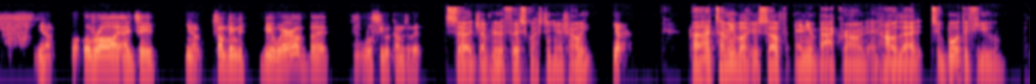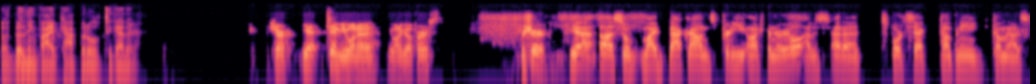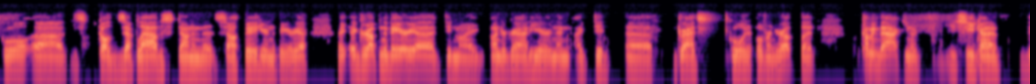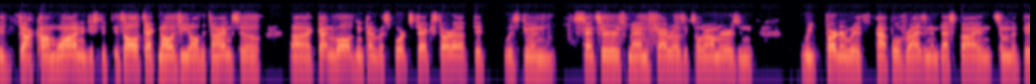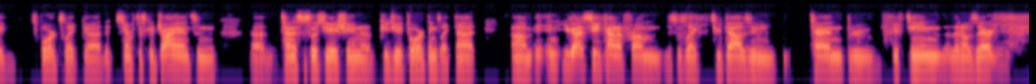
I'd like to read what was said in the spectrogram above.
you know, overall, I'd say you know something to be aware of, but we'll see what comes of it. Let's uh, jump into the first question here, shall we? Yep. Uh, tell me about yourself and your background and how it led to both of you of building Vibe Capital together. Sure. Yeah, Tim, you wanna you wanna go first? For sure. Yeah. Uh, so my background's pretty entrepreneurial. I was at a sports tech company coming out of school. Uh, it's called Zep Labs down in the South Bay here in the Bay Area. I, I grew up in the Bay Area, did my undergrad here, and then I did uh, grad school over in Europe. But coming back, you know, you see kind of the dot com one and just it, it's all technology all the time. So uh, got involved in kind of a sports tech startup that was doing sensors, MEMS, gyros, accelerometers, and we partnered with Apple, Verizon, and Best Buy, and some of the big sports like uh, the San Francisco Giants and uh, Tennis Association, uh, PGA Tour, things like that. Um, and, and, you got to see kind of from this was like 2010 through 15 that I was there,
